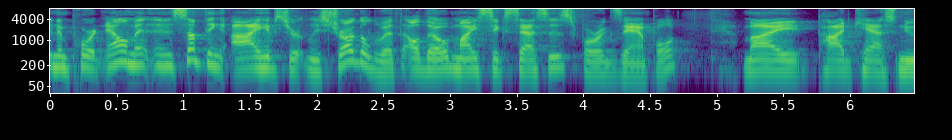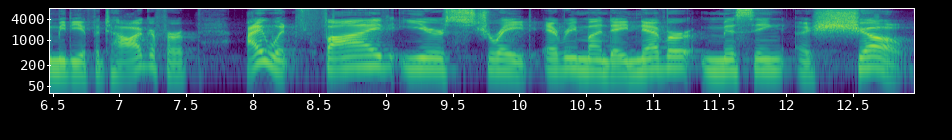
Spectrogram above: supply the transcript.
an important element, and it's something I have certainly struggled with. Although my successes, for example, my podcast, New Media Photographer, I went five years straight every Monday, never missing a show.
